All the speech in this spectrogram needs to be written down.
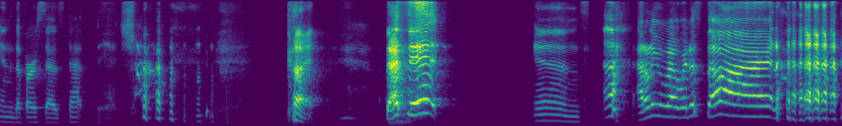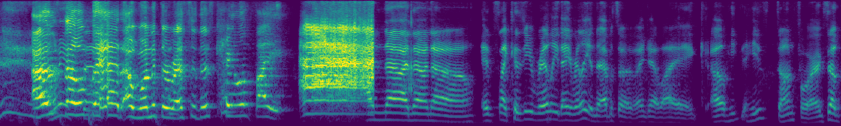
and the first says that bitch. Cut. That's it. and ah, I don't even know where to start. I'm so bad. I wanted the rest of this Caleb fight. Ah! Know, I know, I know. It's like because you really, they really in the episode, they get like, oh, he he's done for. Except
